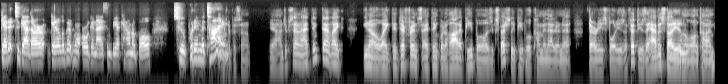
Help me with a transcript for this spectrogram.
get it together, get a little bit more organized and be accountable to put in the time. Hundred percent. Yeah, hundred percent. I think that like, you know, like the difference I think with a lot of people is especially people who come in that are in their thirties, forties, or fifties, they haven't studied in a Mm-hmm. long time.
